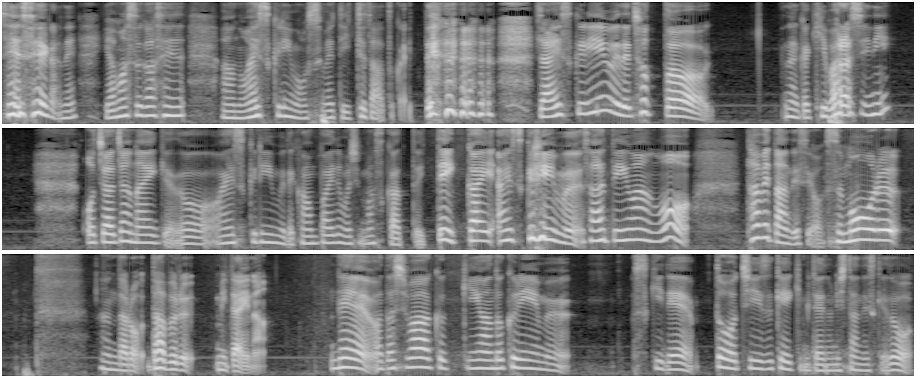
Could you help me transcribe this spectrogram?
先生がね、山須がせん、あの、アイスクリームを勧めて言ってたとか言って じゃあアイスクリームでちょっと、なんか気晴らしに、お茶じゃないけど、アイスクリームで乾杯でもしますかって言って、一回アイスクリーム31を食べたんですよ。スモール、なんだろう、ダブルみたいな。で、私はクッキークリーム好きで、とチーズケーキみたいのにしたんですけど、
